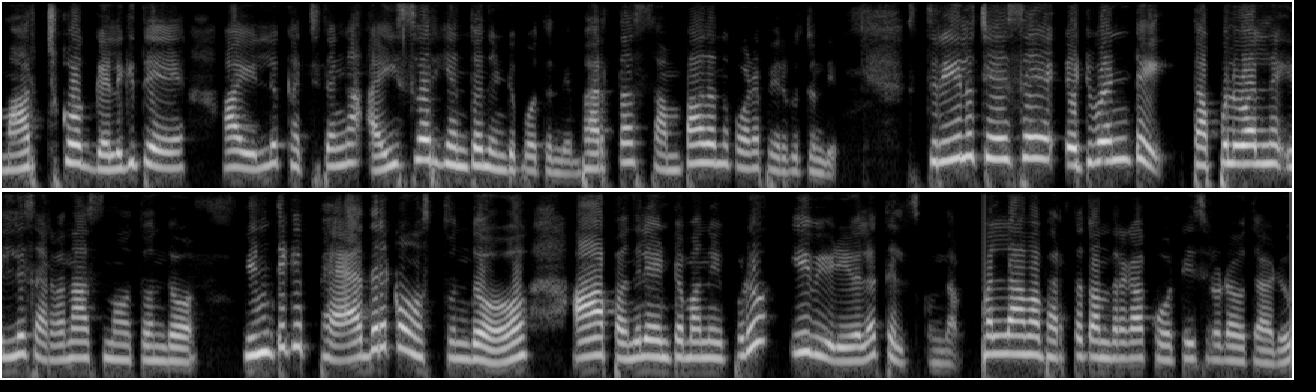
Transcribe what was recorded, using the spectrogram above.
మార్చుకోగలిగితే ఆ ఇల్లు ఖచ్చితంగా ఐశ్వర్యంతో నిండిపోతుంది. భర్త సంపాదన కూడా పెరుగుతుంది. స్త్రీలు చేసే ఎటువంటి తప్పుల వలన ఇల్లు సర్వనాశనం అవుతుందో ఇంటికి పేదరికం వస్తుందో ఆ పనులు ఏంటో మనం ఇప్పుడు ఈ వీడియోలో తెలుసుకుందాం. మళ్ళా మా భర్త తొందరగా కోటీశ్వరుడు అవుతాడు.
